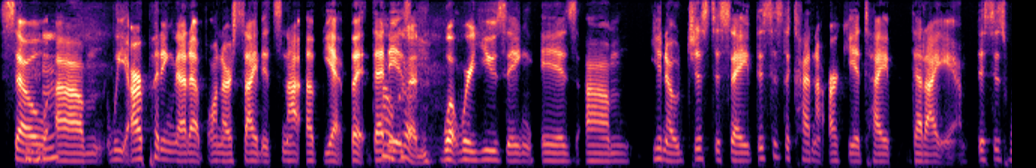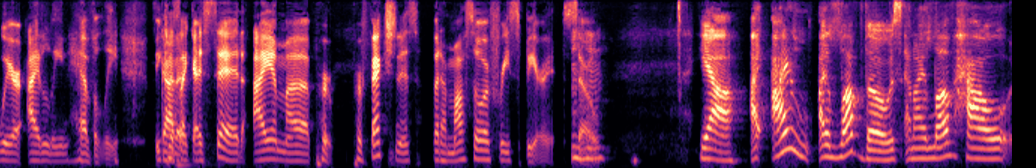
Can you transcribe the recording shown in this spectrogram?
So Mhm. um, we are putting that up on our site. It's not up yet, but that oh, is good. what we're using is um, you know just to say this is the kind of archetype that i am this is where i lean heavily because like i said i am a per- perfectionist but i'm also a free spirit so Mhm. Yeah, I I I love those, and I love how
